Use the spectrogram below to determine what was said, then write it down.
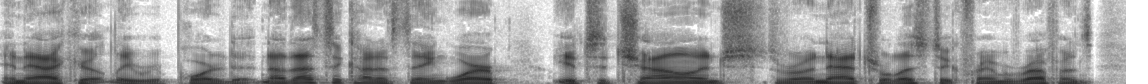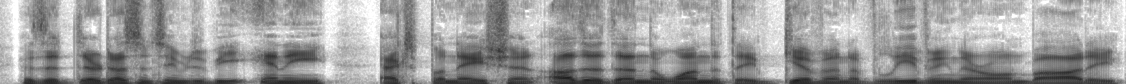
and accurately reported it. Now, that's the kind of thing where it's a challenge for a naturalistic frame of reference because there doesn't seem to be any explanation other than the one that they've given of leaving their own body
